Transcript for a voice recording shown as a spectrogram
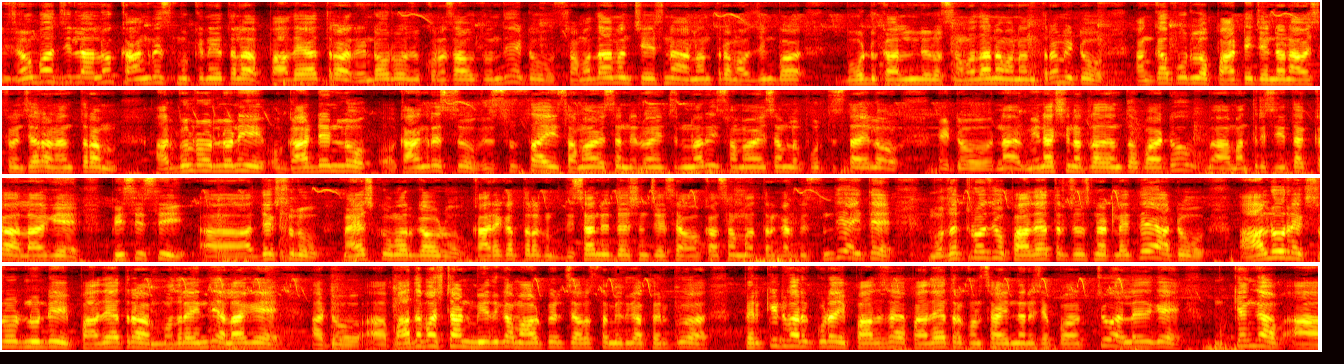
నిజామాబాద్ జిల్లాలో కాంగ్రెస్ ముఖ్య నేతల పాదయాత్ర రెండవ రోజు కొనసాగుతుంది. ఇటు శ్రమదానం చేసిన అనంతరం హౌసింగ్ బోర్డు కాలనీలో శ్రమదానం అనంతరం ఇటు అంకాపూర్లో పార్టీ జెండాను ఆవిష్కరించారు. అనంతరం అర్గుల్ రోడ్లోని ఒక గార్డెన్లో కాంగ్రెస్ విస్తృతస్థాయి సమావేశం నిర్వహించనున్నారు. ఈ సమావేశంలో పూర్తి స్థాయిలో ఇటు మీనాక్షి నటరాజన్తో పాటు మంత్రి సీతక్క అలాగే పిసిసి అధ్యక్షులు మహేష్ కుమార్ గౌడ్ కార్యకర్తలకు దిశానిర్దేశం చేసే అవకాశం మాత్రం కనిపిస్తుంది అయితే మొదటి రోజు పాదయాత్ర చూసినట్లయితే అటు ఆలూరు ఎక్స్ రోడ్ నుండి పాదయాత్ర మొదలైంది. అలాగే అటు ఆ, పాత బస్ స్టాండ్ మీదుగా మామిడిపల్లి చౌరస్తా మీదుగా పెరుకు పెర్కిట్ వరకు కూడా ఈ పాద పాదయాత్ర కొనసాగిందని చెప్పవచ్చు. అలాగే ముఖ్యంగా ఆ,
